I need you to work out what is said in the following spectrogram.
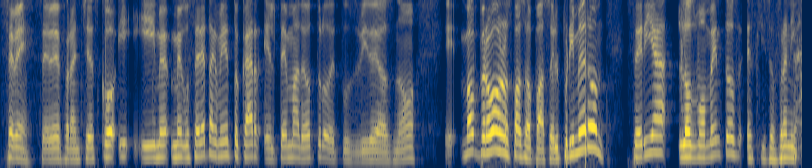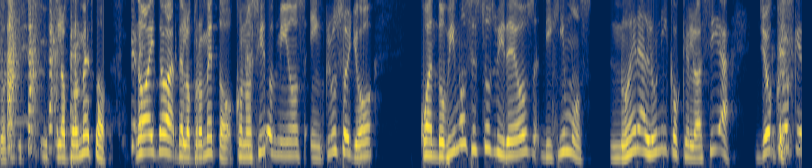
Se ve, se ve, Francesco. Y, me, gustaría también tocar el tema de otro de tus videos, ¿no? Eh, pero vámonos paso a paso. El primero sería los momentos esquizofrénicos. Y, te lo prometo. No, ahí te va, te lo prometo. Conocidos míos, incluso yo, cuando vimos estos videos, dijimos, no era el único que lo hacía. Yo creo que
